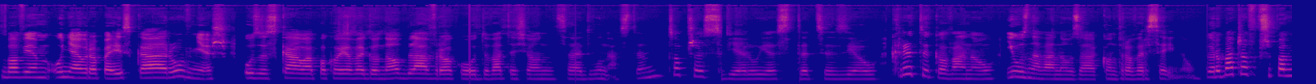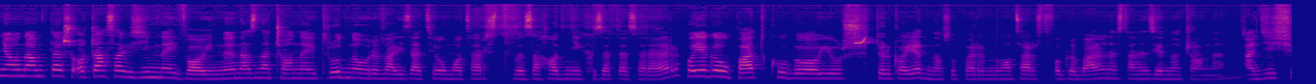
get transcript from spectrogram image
bowiem Unia Europejska również uzyskała pokojowego Nobla w roku 2012, co przez wielu jest decyzją krytykowaną i uznawaną za kontrowersyjną. Gorbaczow przypomniał nam też o czasach zimnej wojny, naznaczonej trudną rywalizacją mocarstw zachodnich ZSRR po jego upadku było już tylko jedno supermocarstwo globalne Stany Zjednoczone, a dziś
